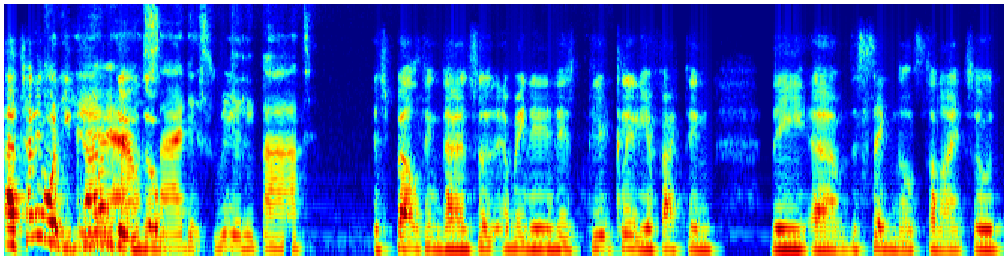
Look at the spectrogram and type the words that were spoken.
I'll tell you what you can do though outside. It's really bad. it's belting down. So I mean, it is clearly affecting the um, the signals tonight. So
